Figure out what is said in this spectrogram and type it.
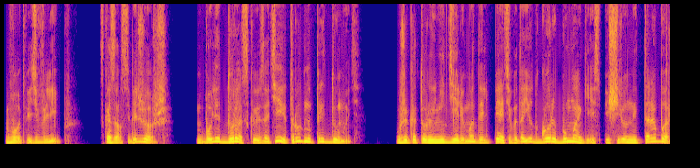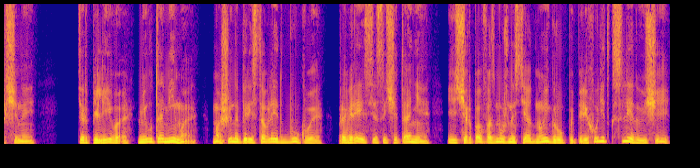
«Вот ведь влип», — сказал себе Джордж. «Более дурацкую затею трудно придумать. Уже которую неделю модель 5 выдает горы бумаги, испещренной тарабарщиной, Терпеливо, неутомимо, машина переставляет буквы, проверяет все сочетания и, исчерпав возможности одной группы, переходит к следующей.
